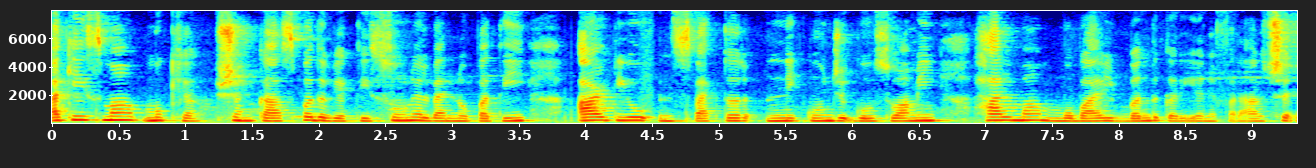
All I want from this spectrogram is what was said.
આ કેસમાં મુખ્ય શંકાસ્પદ વ્યક્તિ સોનલબેનનો પતિ, આરટીઓ ઇન્સ્પેક્ટર નિકુંજ ગોસ્વામી, હાલમાં મોબાઈલ બંધ કરી અને ફરાર છે.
